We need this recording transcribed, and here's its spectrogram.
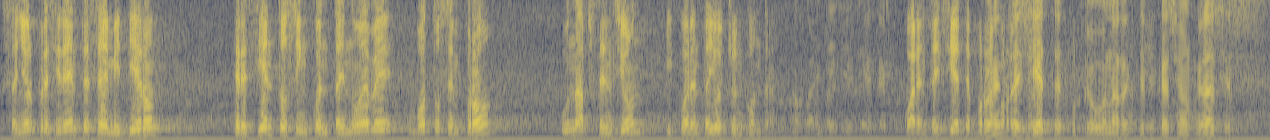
Señor presidente, se emitieron 359 votos en pro, una abstención y 48 en contra. 47 por la corrección. 47, porque hubo una rectificación. Gracias.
